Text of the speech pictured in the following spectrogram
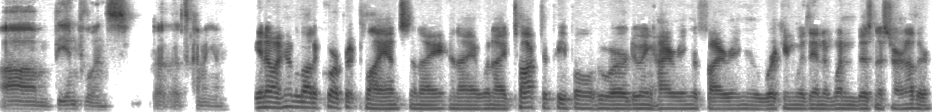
um, the influence that, that's coming in? You know, I have a lot of corporate clients, and I and I when I talk to people who are doing hiring or firing or working within one business or another,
